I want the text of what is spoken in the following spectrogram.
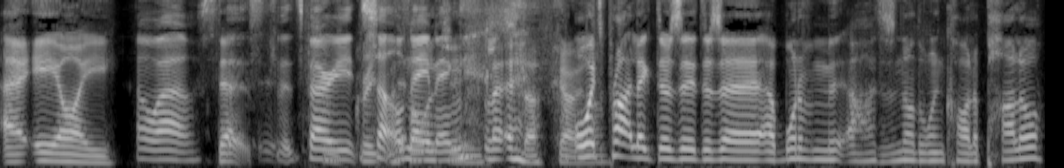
uh, AI Oh wow, So that's, that's very Greek subtle naming. stuff going Oh, it's on. probably like there's a there's a, a one of them. Oh, there's another one called Apollo.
